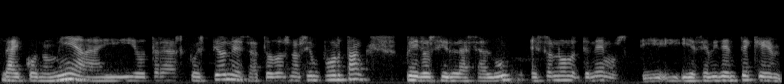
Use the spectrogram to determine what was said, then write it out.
la economía y otras cuestiones a todos nos importan, pero sin la salud eso no lo tenemos. Y, es evidente que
